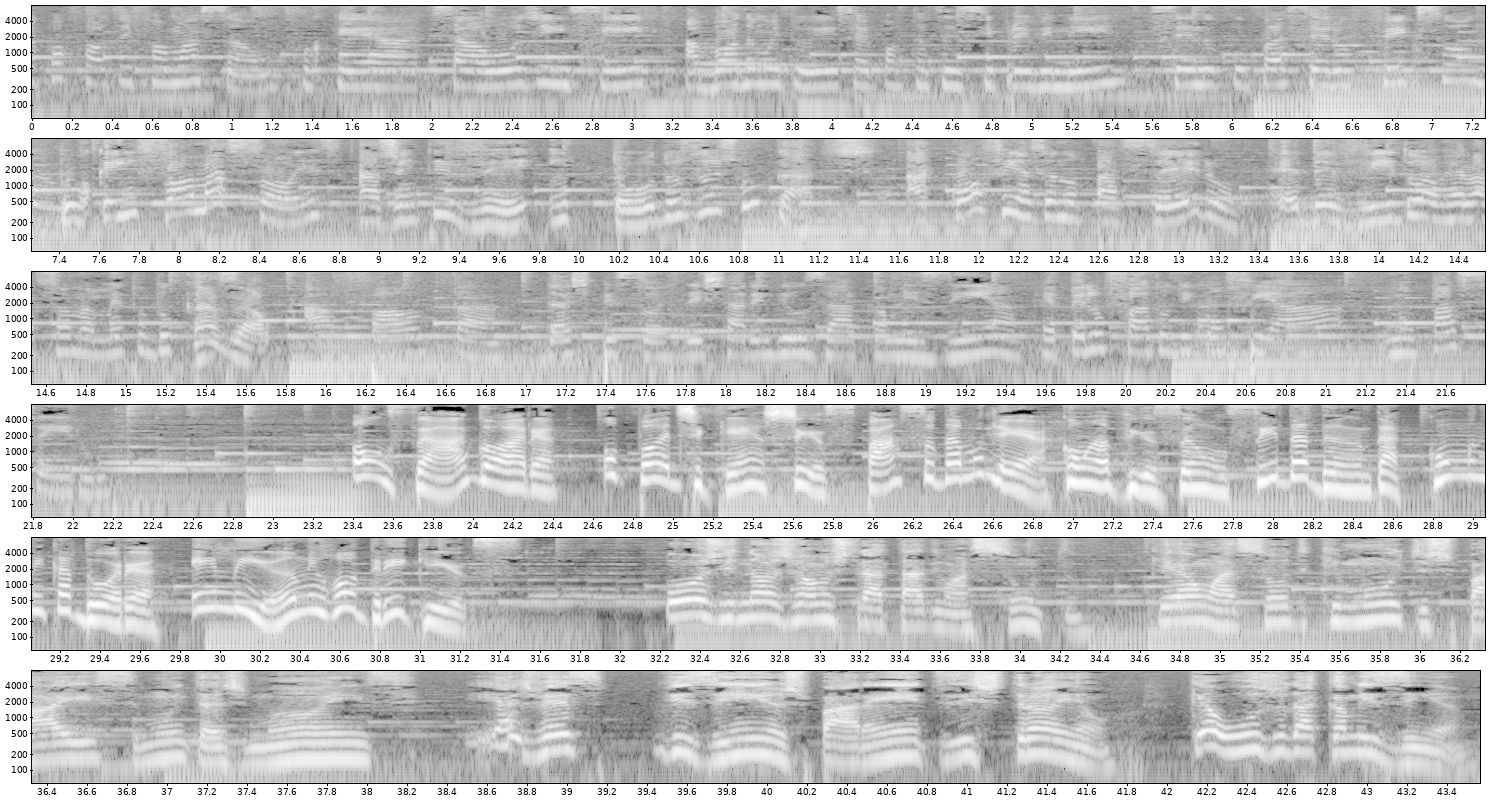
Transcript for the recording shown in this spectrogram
é por falta de informação, porque a saúde em si aborda muito isso, a importância de se prevenir, sendo com o parceiro fixo ou não. Porque informações a gente vê em todos os lugares. A confiança no parceiro é devido ao relacionamento do casal. A falta das pessoas deixarem de usar a camisinha é pelo fato de confiar no parceiro. Ouça agora o podcast Espaço da Mulher, com a visão cidadã da comunicadora Eliane Rodrigues. Hoje nós vamos tratar de um assunto que é um assunto que muitos pais, muitas mães e às vezes vizinhos, parentes estranham, que é o uso da camisinha.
